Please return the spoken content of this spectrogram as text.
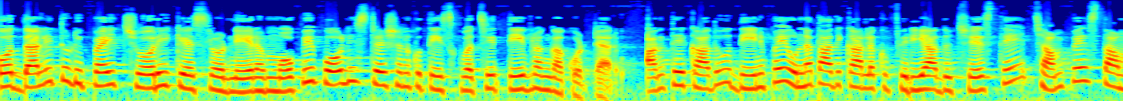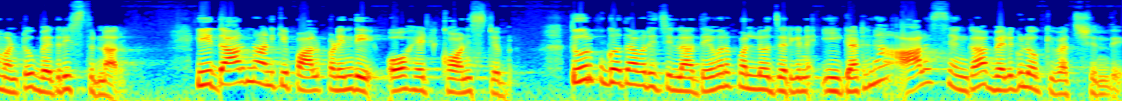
ఓ దళితుడిపై చోరీ కేసులో నేరం మోపి పోలీస్ స్టేషన్కు తీసుకువచ్చి తీవ్రంగా కొట్టారు. అంతేకాదు దీనిపై ఉన్నతాధికారులకు ఫిర్యాదు చేస్తే చంపేస్తామంటూ బెదిరిస్తున్నారు. ఈ దారుణానికి పాల్పడింది ఓ హెడ్ కానిస్టేబుల్. తూర్పుగోదావరి జిల్లా దేవరపల్లిలో జరిగిన ఈ ఘటన ఆలస్యంగా వెలుగులోకి వచ్చింది.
